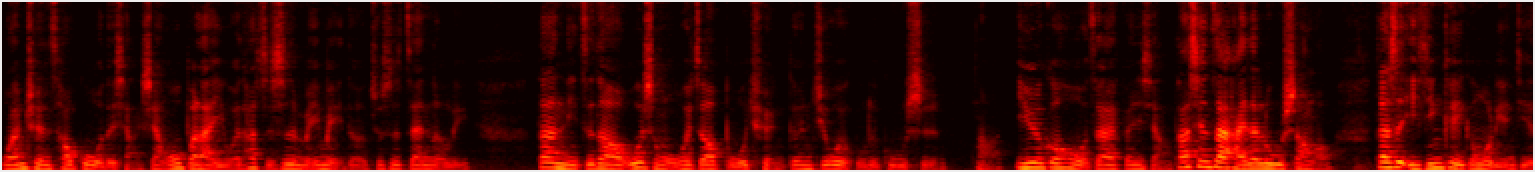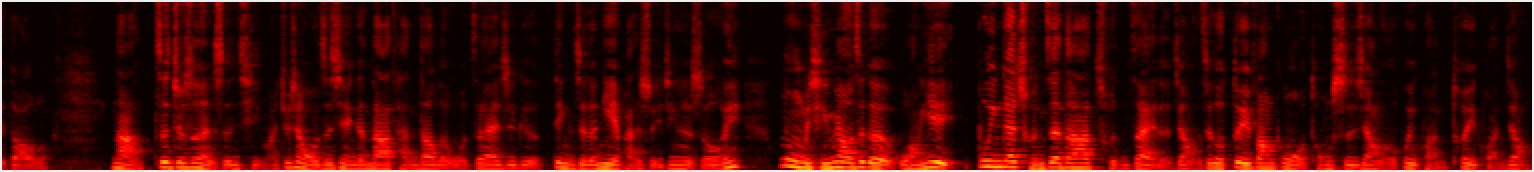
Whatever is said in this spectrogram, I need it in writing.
完全超过我的想象。我本来以为它只是美美的，就是在那里。但你知道为什么我会知道博犬跟九尾狐的故事啊？音乐过后我再分享。它现在还在路上哦，但是已经可以跟我连接到了。那这就是很神奇嘛，就像我之前跟大家谈到的，我在这个订这个涅槃水晶的时候，诶，莫名其妙这个网页不应该存在，但它存在的这样，这个对方跟我同时这样的汇款退款这样，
